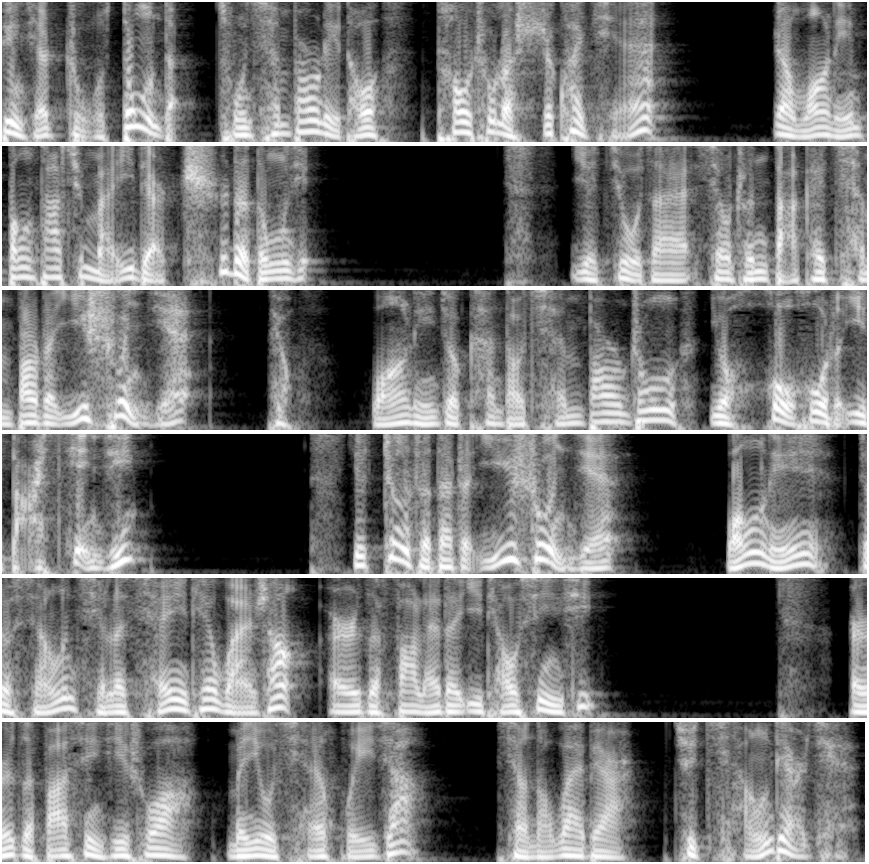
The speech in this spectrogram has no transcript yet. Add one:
并且主动的从钱包里头掏出了十块钱，让王林帮他去买一点吃的东西。也就在香纯打开钱包的一瞬间，哎呦，王林就看到钱包中有厚厚的一沓现金。也正是在这一瞬间，王林就想起了前一天晚上儿子发来的一条信息。儿子发信息说啊，没有钱回家，想到外边去抢点钱，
